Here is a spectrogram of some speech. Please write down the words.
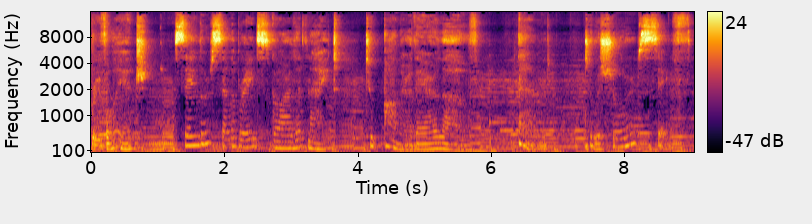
Every voyage, sailors celebrate Scarlet Night to honor their love and to assure safe.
